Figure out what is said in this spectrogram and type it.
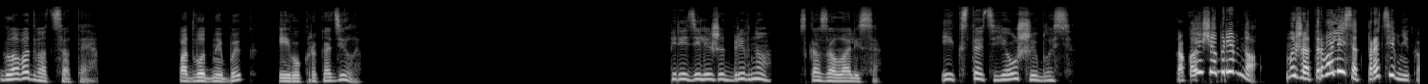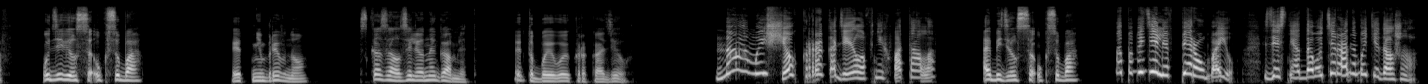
Глава 20. Подводный бык и его крокодилы. «Впереди лежит бревно», — сказала Алиса. «И, кстати, я ушиблась». «Какое еще бревно? Мы же оторвались от противников!» — удивился Уксуба. «Это не бревно», — сказал зеленый Гамлет. «Это боевой крокодил». «Нам еще крокодилов не хватало», — обиделся Уксуба. «Мы победили в первом бою. Здесь ни одного тирана быть не должно.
